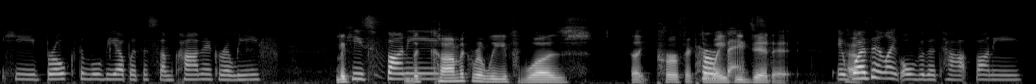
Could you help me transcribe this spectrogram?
he broke the movie up with some comic relief. The- he's funny. the comic relief was like perfect, the way he did it. it how- wasn't like over the top funny.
